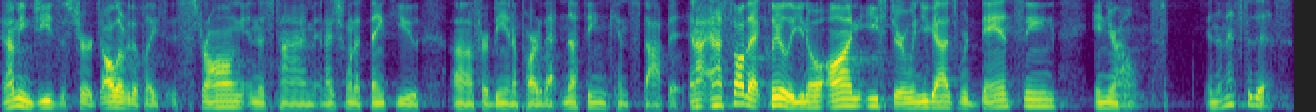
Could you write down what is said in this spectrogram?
and I mean Jesus Church all over the place, is strong in this time. And I just want to thank you uh, for being a part of that. Nothing can stop it. And I, and I saw that clearly, you know, on Easter when you guys were dancing in your homes. In the midst of this,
